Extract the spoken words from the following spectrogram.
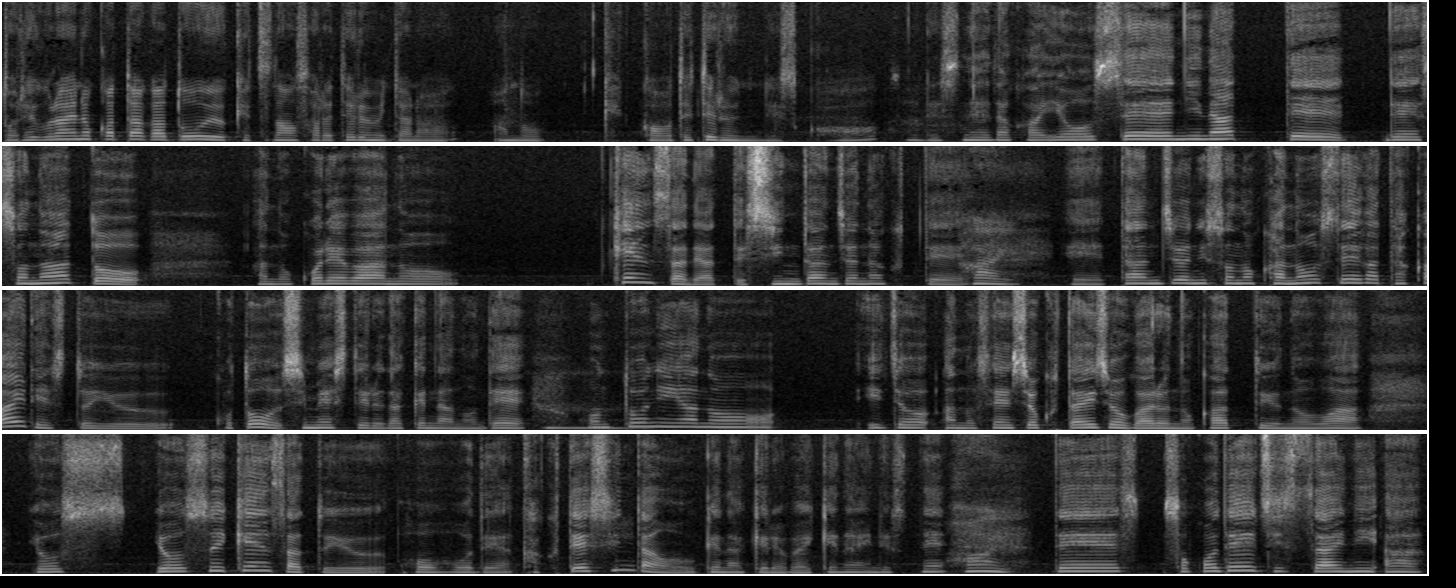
どれぐらいの方がどういう決断をされてるみたいなあの結果は出てるんですか？そうですね。だから陽性になってでその後あのこれはあの検査であって診断じゃなくて、はい、えー、単純にその可能性が高いですということを示しているだけなので、うん、本当にあの異常あの染色体異常があるのかっていうのは羊水検査という方法で確定診断を受けなければいけないんですね。はい、でそこで実際にあ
